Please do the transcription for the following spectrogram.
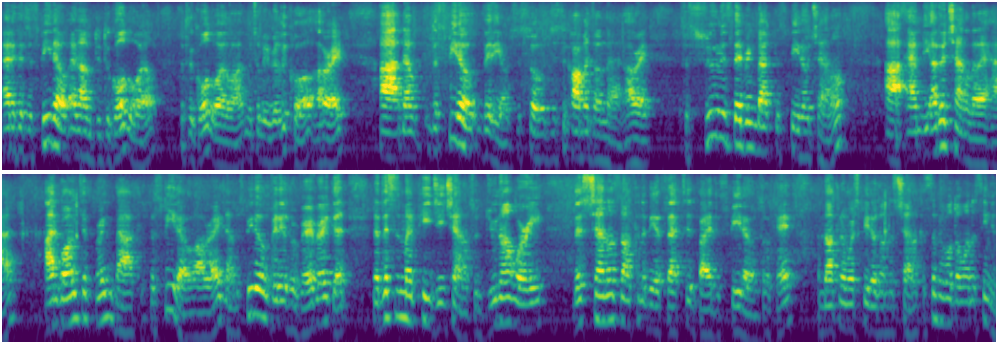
And if it's a speedo, and I'll do the gold oil, put the gold oil on, which will be really cool. All right. Uh, now the speedo videos. So just to comment on that. All right. So as soon as they bring back the speedo channel uh, and the other channel that I had, I'm going to bring back the speedo. All right. Now the speedo videos were very very good. Now this is my PG channel, so do not worry. This channel is not going to be affected by the Speedos, okay? I'm not going to wear Speedos on this channel because some people don't want to see me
